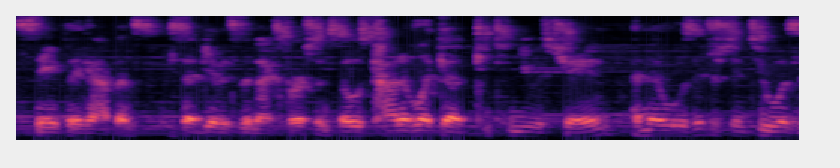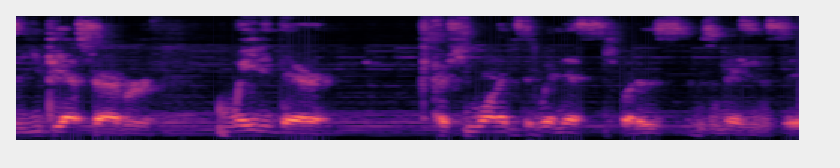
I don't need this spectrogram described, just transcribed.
same thing happens. He said, give it to the next person. So it was kind of like a continuous chain. And then what was interesting too was the UPS driver waited there because she wanted to witness, but it was, it was amazing to see.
